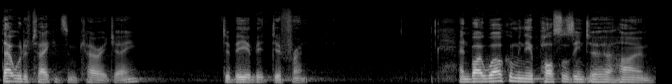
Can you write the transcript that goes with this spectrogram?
That would have taken some courage, eh? To be a bit different. And by welcoming the apostles into her home,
